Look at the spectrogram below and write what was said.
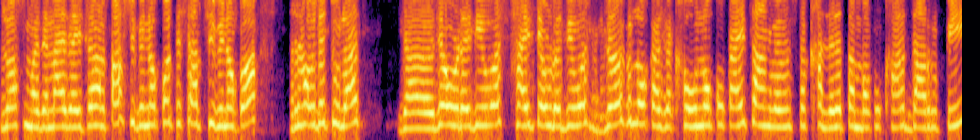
लॉसमध्ये नाही जायचं. मला पाचशे बी नको ते सातशे बी नको. राहू दे तुला. जेवढे दिवस हाय तेवढे दिवस जग लोकांचं. खाऊ नको काय चांगलं नसतं. खाल्लेलं तंबाखू खा दारू पी.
